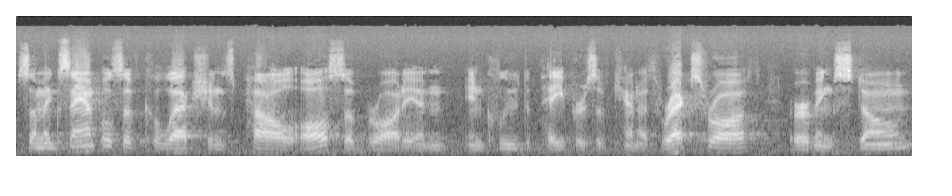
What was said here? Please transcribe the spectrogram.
Some examples of collections Powell also brought in include the papers of Kenneth Rexroth, Irving Stone,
